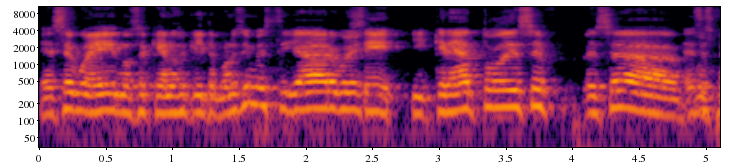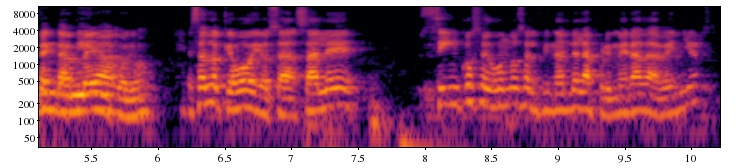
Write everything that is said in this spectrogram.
ese güey, no sé qué, no sé qué. Y te pones a investigar, güey. Sí. Y crea todo ese, ese Es pues, fundamento. ¿no? Eso es lo que voy, o sea, sale 5 segundos al final de la primera de Avengers.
